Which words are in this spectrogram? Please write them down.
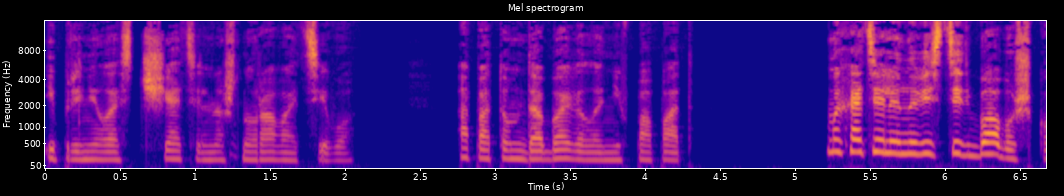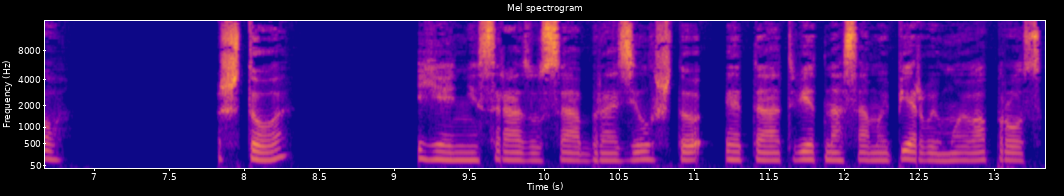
и принялась тщательно шнуровать его. А потом добавила не в попад — мы хотели навестить бабушку. Что? Я не сразу сообразил, что это ответ на самый первый мой вопрос.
